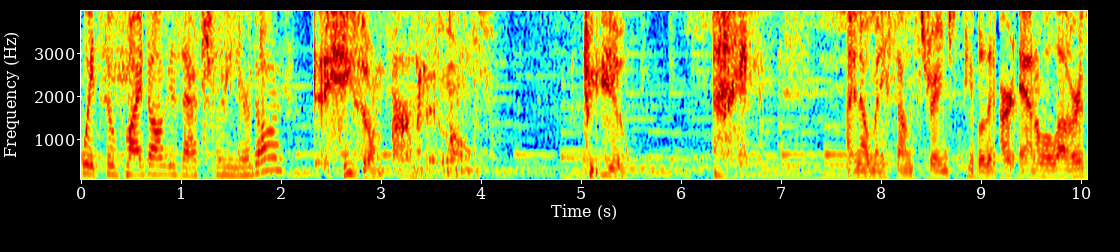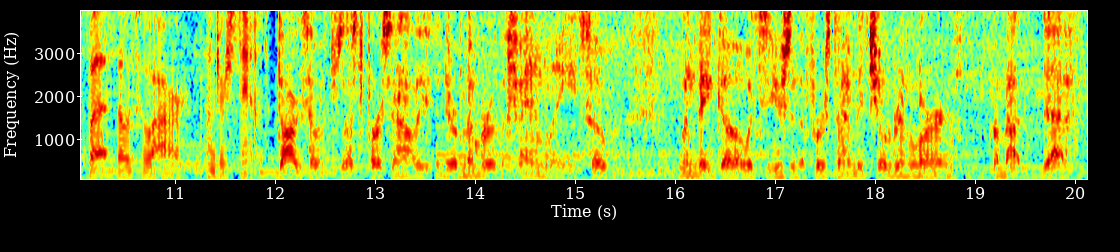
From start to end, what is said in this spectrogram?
Wait, so my dog is actually your dog? He's on permanent loan. To you. I know it may sound strange to people that aren't animal lovers, but those who are understand. Dogs have such personality. They're a member of the family. So when they go, it's usually the first time that children learn about death.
